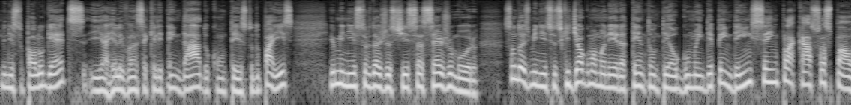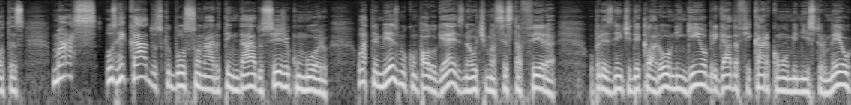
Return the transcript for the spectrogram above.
ministro Paulo Guedes, e a relevância que ele tem dado ao contexto do país, e o ministro da Justiça, Sérgio Moro. São dois ministros que, de alguma maneira, tentam ter alguma independência e emplacar suas pautas. Mas os recados que o Bolsonaro tem dado, seja com Moro ou até mesmo com Paulo Guedes, na última sexta-feira, o presidente declarou: ninguém é obrigado a ficar como ministro meu,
